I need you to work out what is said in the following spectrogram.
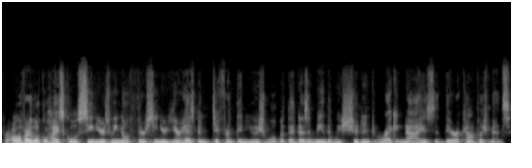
For all of our local high school seniors, we know that their senior year has been different than usual, but that doesn't mean that we shouldn't recognize their accomplishments.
